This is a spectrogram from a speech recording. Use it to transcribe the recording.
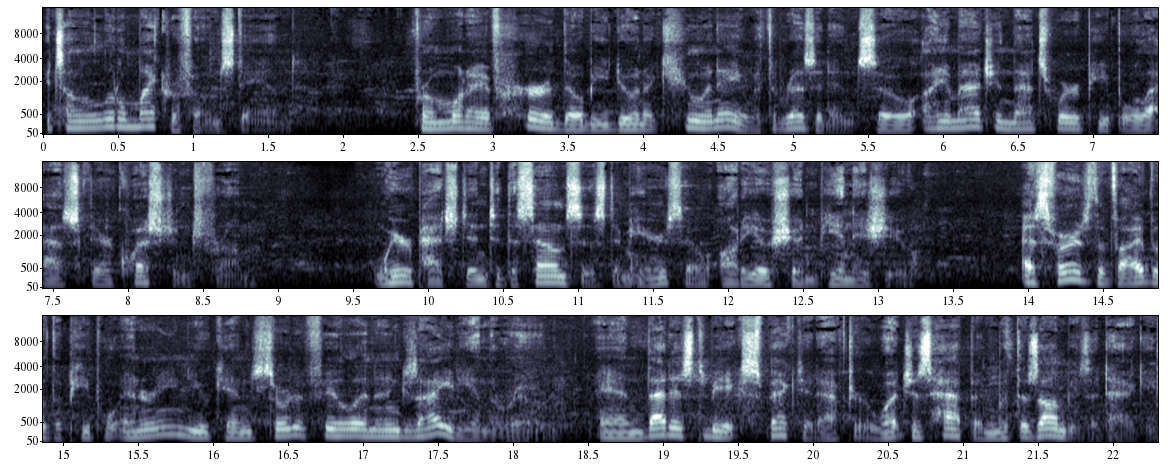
It's on a little microphone stand. From what I have heard, they'll be doing a Q&A with the residents, so I imagine that's where people will ask their questions from. We're patched into the sound system here, so audio shouldn't be an issue. As far as the vibe of the people entering, you can sort of feel an anxiety in the room, and that is to be expected after what just happened with the zombies attacking.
